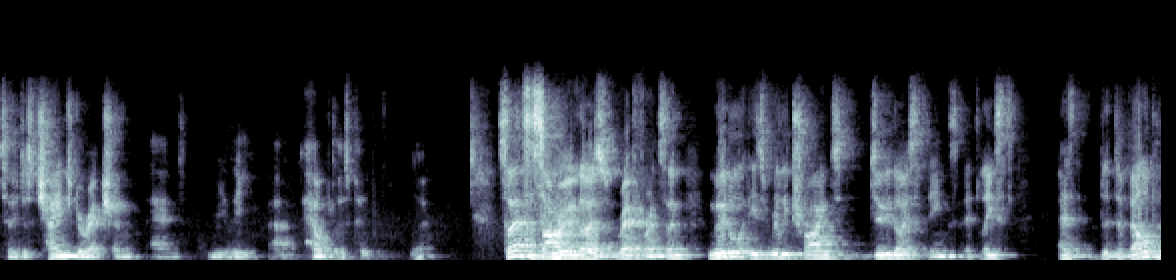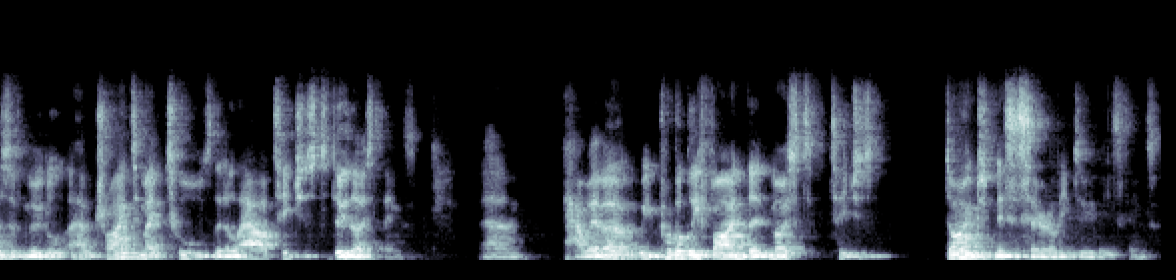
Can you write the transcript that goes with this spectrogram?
to just change direction and really uh, help those people learn. So that's a summary of those reference and Moodle is really trying to do those things at least as the developers of Moodle are trying to make tools that allow teachers to do those things. Um, however, we probably find that most teachers don't necessarily do these things.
